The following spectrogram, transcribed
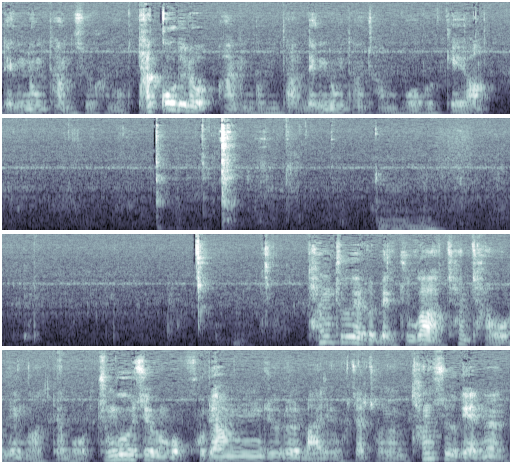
냉동 탕수육 한번 닭고기로 하는 겁니다. 냉동 탕수육 한번 먹어볼게요. 음. 탕수육에도 맥주가 참 잘 어울리는 것 같아요. 뭐 중국 음식은 뭐 고량주를 많이 먹자 저는 탕수육에는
